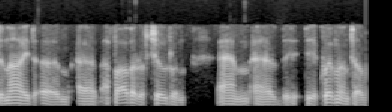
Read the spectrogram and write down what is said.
denied um, uh, a father of children um, uh, the, the equivalent of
